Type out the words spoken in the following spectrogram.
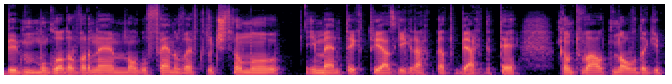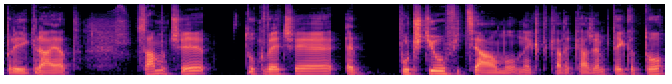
би могло да върне много фенове, включително и мен, тъй като и аз ги играх, когато бях дете, към това отново да ги преиграят. Само, че тук вече е почти официално, нека така да кажем, тъй като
